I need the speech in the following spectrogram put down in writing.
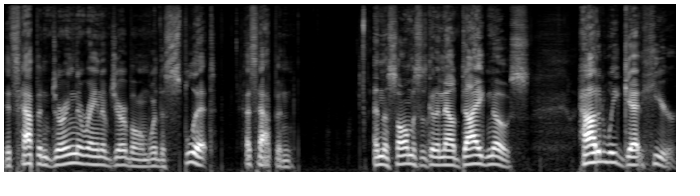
It's happened during the reign of Jeroboam, where the split has happened, and the psalmist is going to now diagnose how did we get here,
